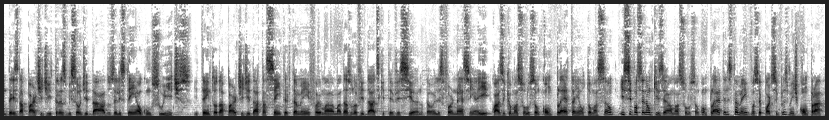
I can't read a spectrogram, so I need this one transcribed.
Então desde a parte de transmissão de dados, eles têm alguns switches e tem toda a parte de data center também. Foi uma, uma das novidades que teve esse ano. Então, eles fornecem aí quase que uma solução completa em automação. E se você não quiser uma solução completa, eles também você pode simplesmente comprar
